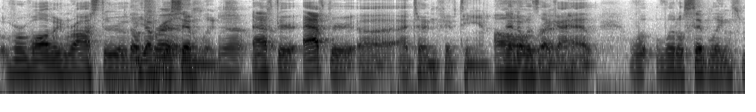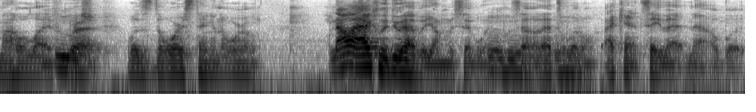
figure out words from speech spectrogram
revolving roster of Of younger friends, siblings. yeah. After after uh, I turned fifteen, then it Oh, was like. I had l- little siblings my whole life, which Right. was the worst thing in the world. Now I actually do have a younger sibling, Mhm, so that's mhm. a little. I can't say that now, but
